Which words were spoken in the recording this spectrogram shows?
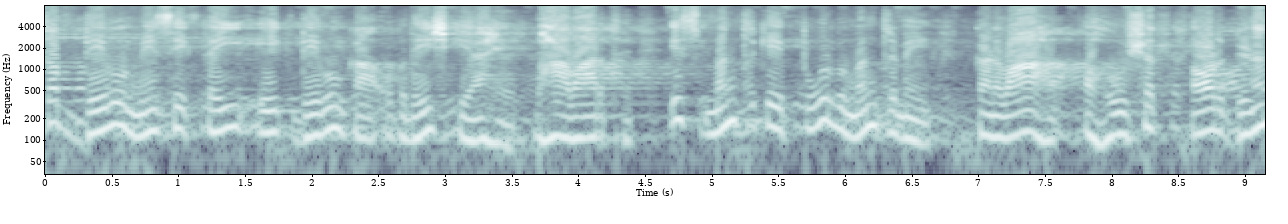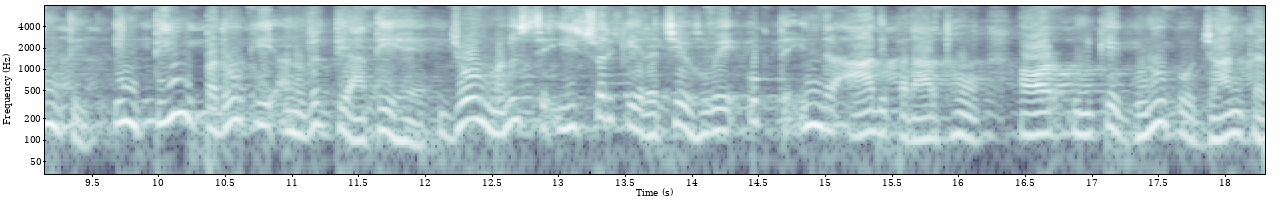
सब देवों में से कई एक देवों का उपदेश किया है। भावार्थ, इस मंत्र के पूर्व मंत्र में कणवाह, अहोषत और गृणंति, इन तीन पदों की अनुवृत्ति आती है, जो मनुष्य ईश्वर के रचे हुए उक्त इंद्र आदि पदार्थों और उनके गुणों को जानकर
